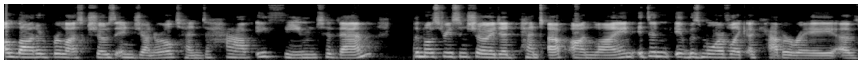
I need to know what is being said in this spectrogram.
A lot of burlesque shows in general tend to have a theme to them. The most recent show I did, Pent Up Online, it didn't. It was more of like a cabaret of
